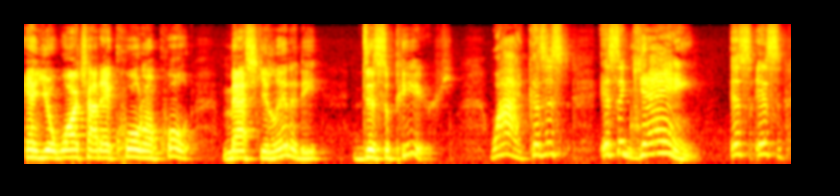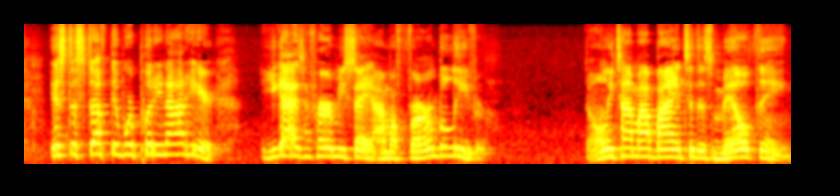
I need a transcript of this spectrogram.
And you'll watch how that quote unquote masculinity disappears. Why? Because it's it's a game. It's it's it's the stuff that we're putting out here. You guys have heard me say I'm a firm believer. The only time I buy into this male thing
